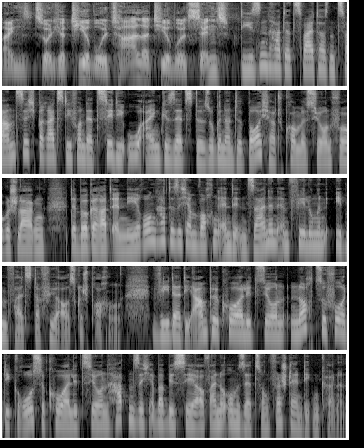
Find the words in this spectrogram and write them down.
ein solcher Tierwohltaler, Tierwohlcent. Diesen hatte 2020 bereits die von der CDU eingesetzte sogenannte Borchert-Kommission vorgeschlagen. Der Bürgerrat Ernährung hatte sich am Wochenende in seinen Empfehlungen ebenfalls dafür ausgesprochen. Weder die Ampelkoalition noch zuvor die Große Koalition hatten sich aber bisher auf eine Umsetzung verständigen können.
